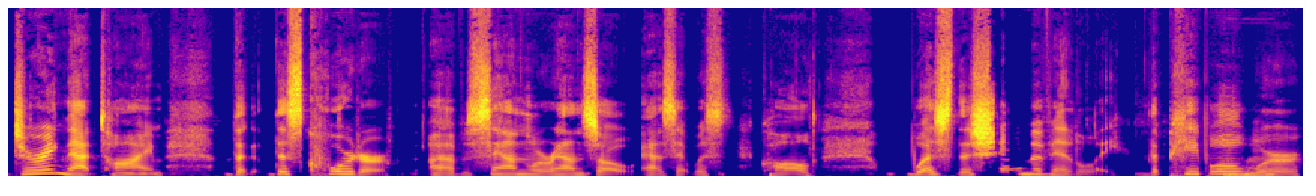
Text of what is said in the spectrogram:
during that time the, this quarter of san lorenzo as it was called was the shame of italy the people mm-hmm. were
